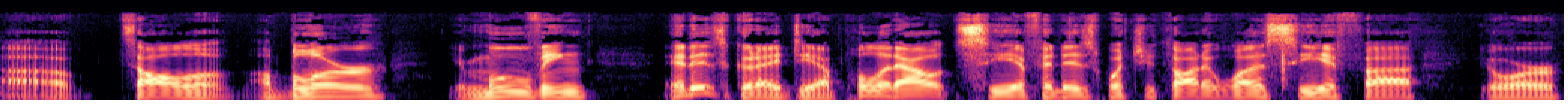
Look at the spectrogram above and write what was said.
uh, it's all a blur. You're moving. It is a good idea. Pull it out. See if it is what you thought it was. See if uh, your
